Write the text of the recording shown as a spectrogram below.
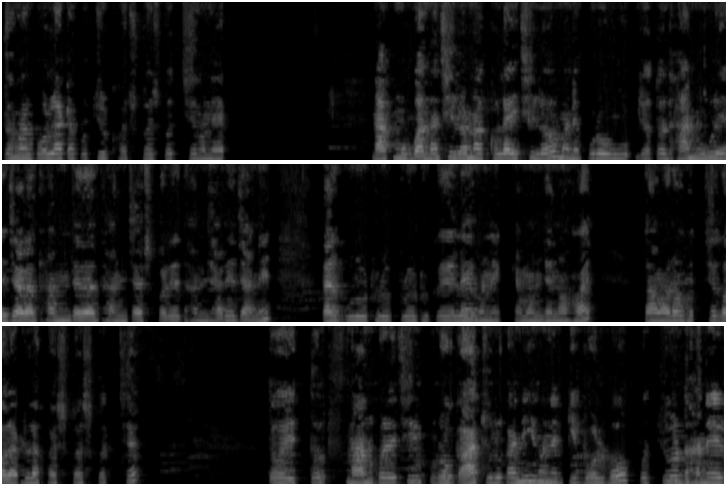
তো আমার গলাটা প্রচুর খসখস করছে মানে নাক মুখ বাঁধা ছিল না খোলাই ছিল মানে পুরো যত ধান উড়ে, যারা ধান যারা ধান চাষ করে, ধান ঝাড়ে জানে, তার গুঁড়ো ঠুড়ো পুরো ঢুকে গেলে মানে কেমন যেন হয়। তো আমারও হচ্ছে গলা টলা খসখস করছে। তো এই তো স্নান করেছি, পুরো গা চুলকানি মানে কি বলব, প্রচুর ধানের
